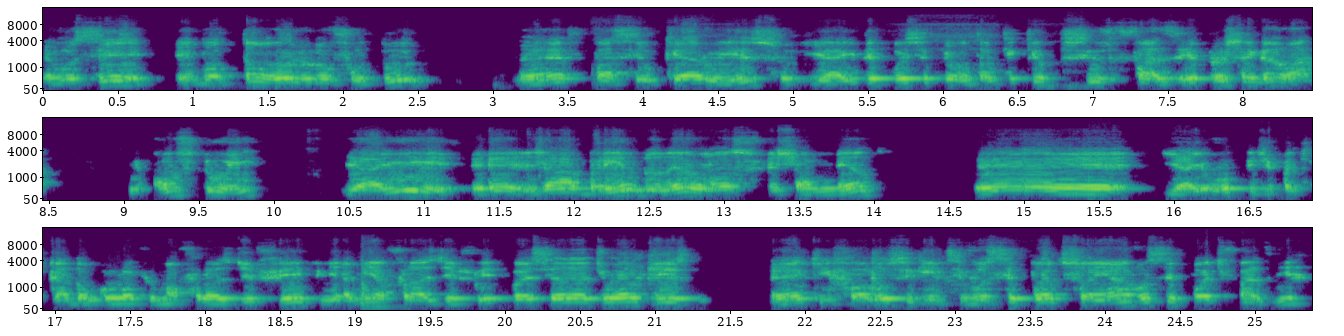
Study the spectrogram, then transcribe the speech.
É você é botar um olho no futuro, né? Assim, eu quero isso, e aí depois você perguntar o que, que eu preciso fazer para chegar lá e construir e aí, é, já abrindo né, o nosso fechamento, é, e aí eu vou pedir para que cada um coloque uma frase de efeito, e a minha frase de efeito vai ser a de Walt Disney, né, que falou o seguinte: se você pode sonhar, você pode fazer.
